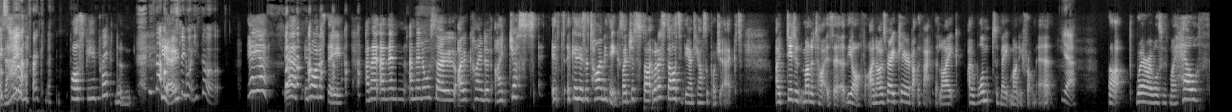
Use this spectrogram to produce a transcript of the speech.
do that being pregnant whilst being pregnant. is that You know. what you thought Yeah, yeah, yeah. In all honesty, and then and then and then also, I kind of I just it's again it's a timing thing because I just started when I started the anti hustle project. I didn't monetize it at the off, and I was very clear about the fact that like I want to make money from it, yeah but where I was with my health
